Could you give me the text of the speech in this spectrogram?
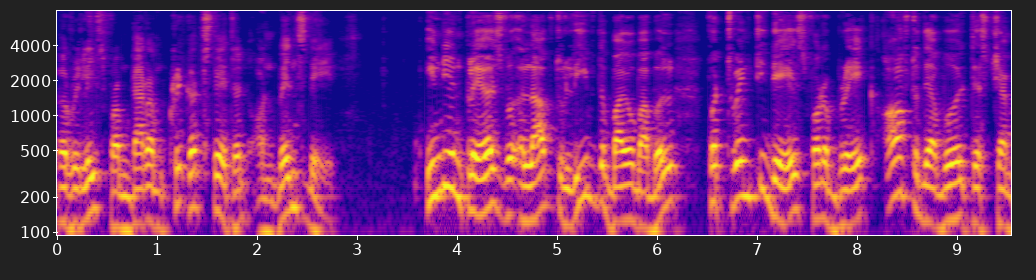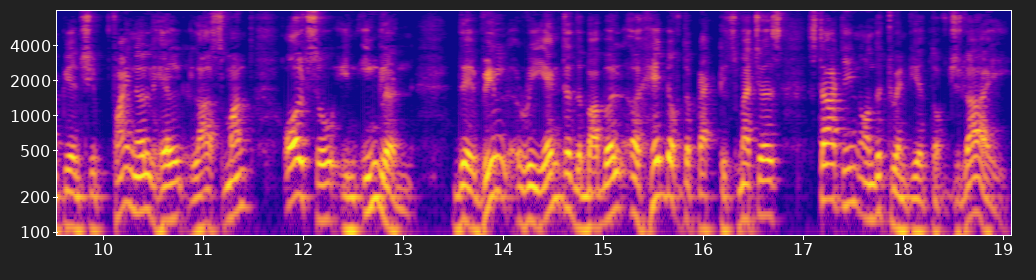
a release from Durham Cricket stated on Wednesday. Indian players were allowed to leave the bio bubble for 20 days for a break after their World Test Championship final held last month, also in England. They will re enter the bubble ahead of the practice matches starting on the 20th of July.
